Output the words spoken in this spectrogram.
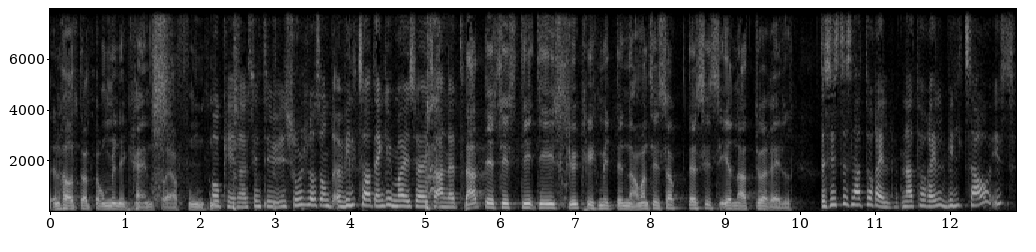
den hat der Dominik Heinzler erfunden. Okay, da sind Sie schuldlos. Und Wildsau, denke ich mal, ist ja jetzt auch nicht... Nein, das ist, die, die ist glücklich mit den Namen. Sie sagt, das ist ihr Naturell. Das ist das Naturell. Naturell Wildsau ist?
